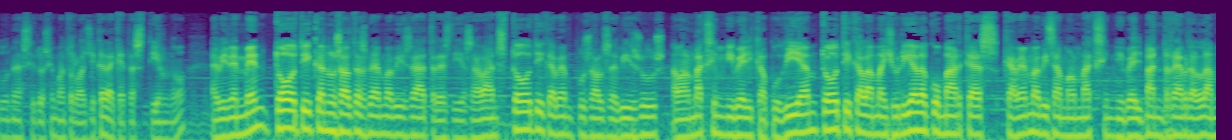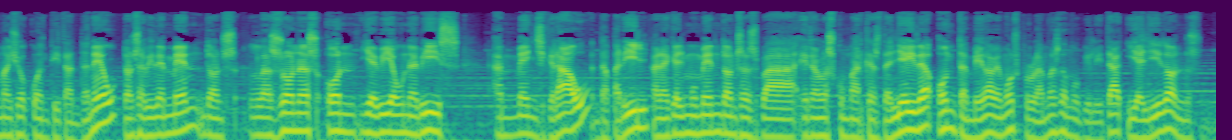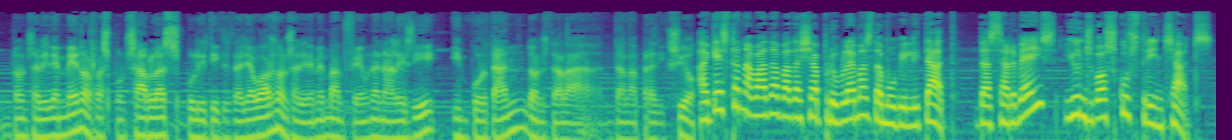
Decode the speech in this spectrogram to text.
d'una situació meteorològica d'aquest estil. No? Evidentment, tot i que nosaltres vam avisar tres dies abans, tot i que vam posar els avisos amb el màxim nivell que podíem, tot i que la majoria de comarques que vam avisar amb el màxim nivell van rebre la major quantitat de neu, doncs evidentment doncs, les zones on hi havia un avís amb menys grau de perill. En aquell moment doncs, es va, eren les comarques de Lleida, on també va haver molts problemes de mobilitat. I allí, doncs, doncs, evidentment, els responsables polítics de llavors doncs, evidentment van fer una anàlisi important doncs, de, la, de la predicció. Aquesta nevada va deixar problemes de mobilitat, de serveis i uns boscos trinxats.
